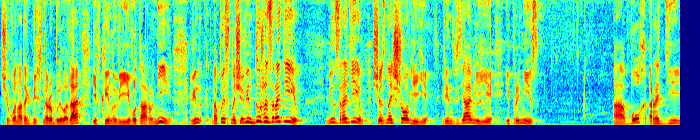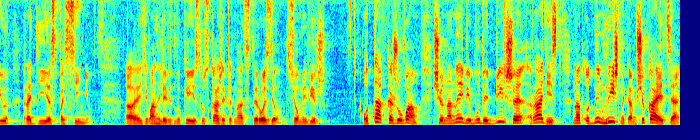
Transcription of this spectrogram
щоб вона так більш не робила, да? і вкинув її в отару. Ні. Він написано, що він дуже зрадів. Він зрадів, що знайшов її. Він взяв її і приніс. А Бог радіє, радіє спасінню. Е, Євангелія від Луки Ісус каже, 15 розділ, 7 вірш. Отак кажу вам, що на небі буде більше радість над одним грішником, що кається,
